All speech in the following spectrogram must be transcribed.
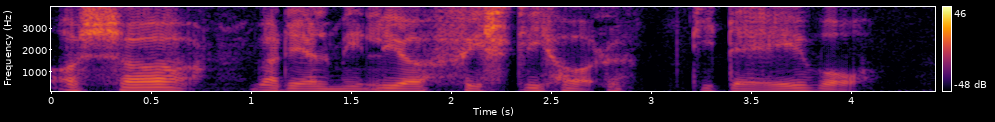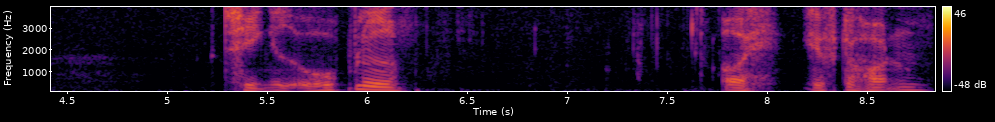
Og så var det almindeligt at festligholde de dage, hvor tinget åbnede. Og efterhånden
